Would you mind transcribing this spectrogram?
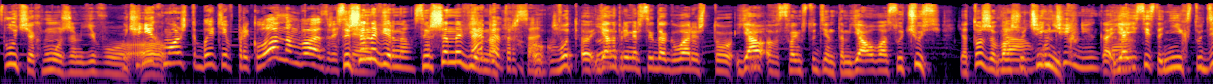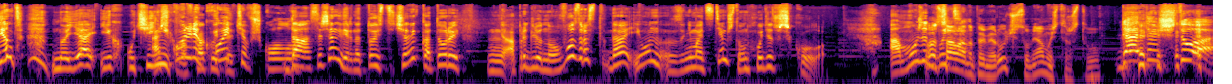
случаях можем его. Ученик э, может быть и в преклонном возрасте. Совершенно верно, совершенно верно. Петр Александрович? Вот э, я, например, всегда говорю, что я э, своим студентам, я у вас учусь, я тоже ваш Да, ученик. ученик, Да, да. Я, естественно, не их студент, но я их А ученик. вот школьник какой-то- ходите в школу. Да, совершенно верно. То есть человек, который определенного возраста, да, и он занимается тем, что он ходит в школу. А может Вот быть... сама, например, учится у меня мастерству. Да ты что?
